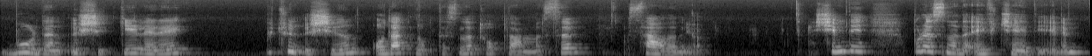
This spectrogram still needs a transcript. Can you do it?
Buradan ışık gelerek bütün ışığın odak noktasında toplanması sağlanıyor. Şimdi burasına da FC diyelim.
